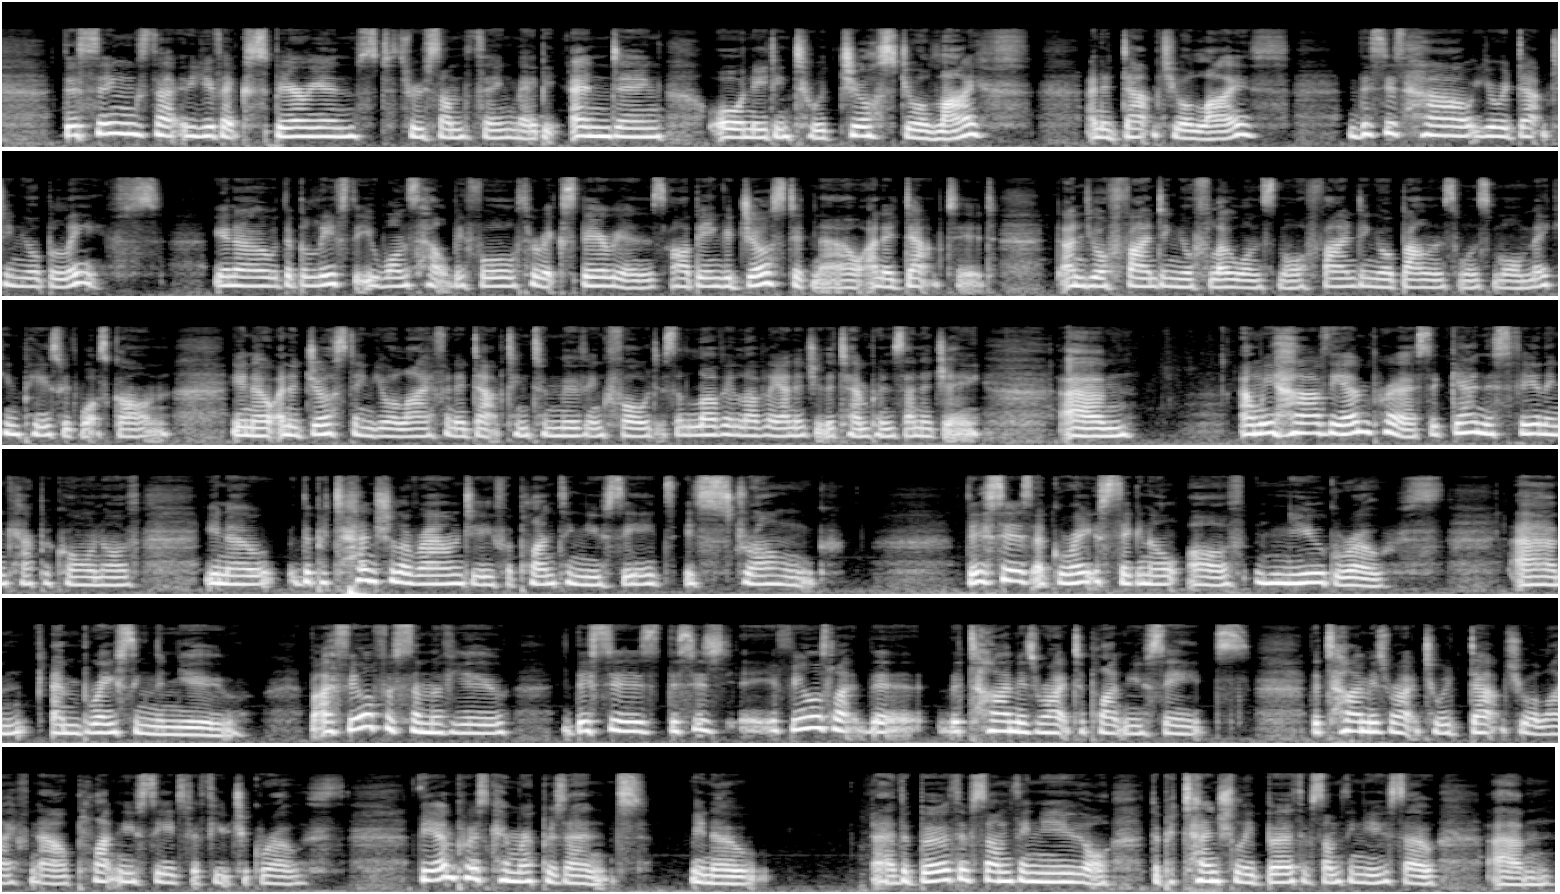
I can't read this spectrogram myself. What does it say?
The things that you've experienced through something maybe ending or needing to adjust your life and adapt your life. This is how you're adapting your beliefs. You know, the beliefs that you once held before through experience are being adjusted now and adapted and you're finding your flow once more, finding your balance once more, making peace with what's gone, you know, and adjusting your life and adapting to moving forward. It's a lovely, lovely energy, the temperance energy. Um, and we have the Empress, again, this feeling, Capricorn, of, you know, the potential around you for planting new seeds is strong. This is a great signal of new growth, um, embracing the new, but I feel for some of you, this is this is it feels like the the time is right to plant new seeds. The time is right to adapt your life now plant new seeds for future growth. The empress can represent you know uh, the birth of something new or the potentially birth of something new. So um,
